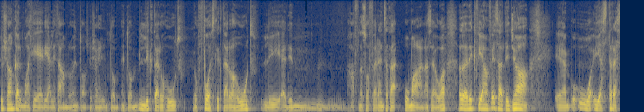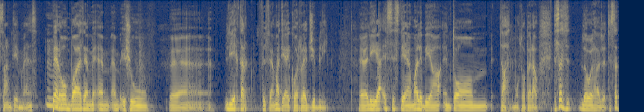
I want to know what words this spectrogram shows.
Biex anka l-materja li tagħmlu intom, biex intom intom l-iktar uħud, jew fost l-iktar uħud li qegħdin ħafna sofferenza ta' umana sewwa, allora dik fiha nfisha diġà huwa hija stressanti immens, mhm. però mbagħad hemm ixu eh, li iktar fil-fema tiegħi korreġibbli eh, li hija s-sistema li biha intom taħdmu toperaw. Tista' l-ewwel ħaġa, tista'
